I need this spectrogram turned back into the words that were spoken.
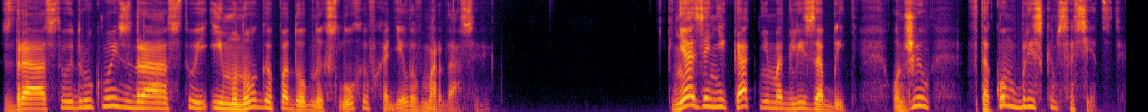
«Здравствуй, друг мой, здравствуй!» и много подобных слухов ходило в Мордасове. Князя никак не могли забыть. Он жил в таком близком соседстве.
